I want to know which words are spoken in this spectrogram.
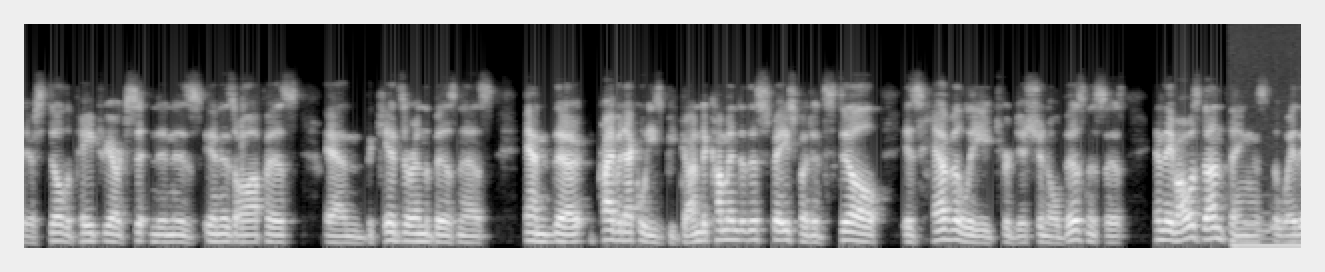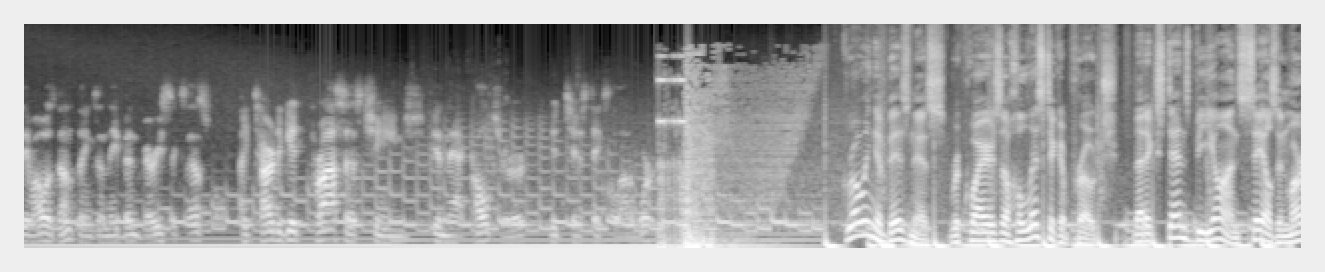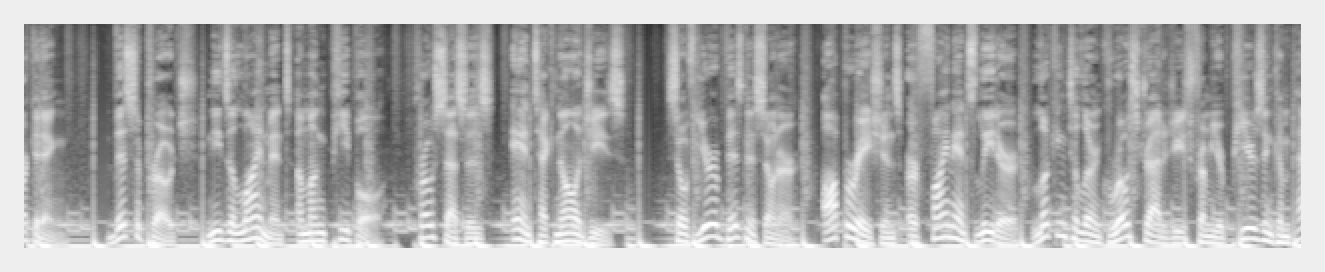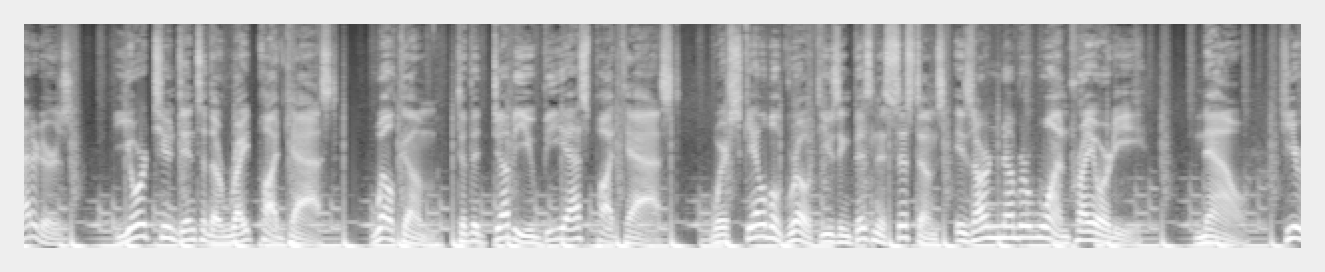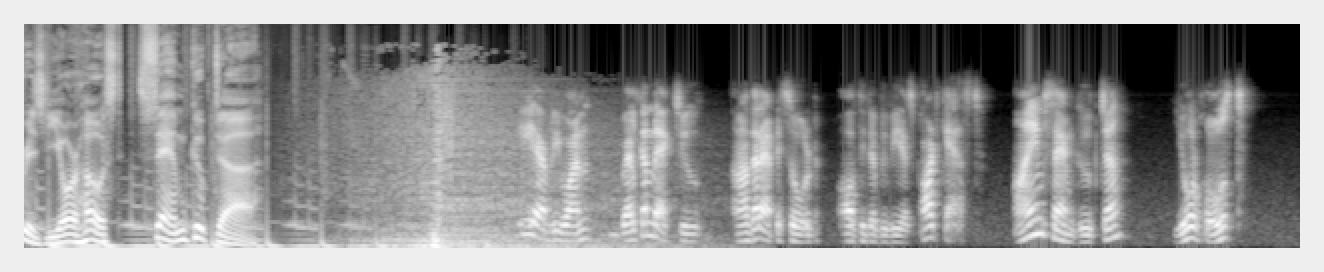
There's still the patriarch sitting in his in his office, and the kids are in the business. And the private equity's begun to come into this space, but it still is heavily traditional businesses and they've always done things the way they've always done things and they've been very successful. It's hard to get process change in that culture. It just takes a lot of work. Growing a business requires a holistic approach that extends beyond sales and marketing. This approach needs alignment among people processes and technologies so if you're a business owner, operations, or finance leader looking to learn growth strategies from your peers and competitors, you're tuned into the right podcast. Welcome to the WBS Podcast, where scalable growth using business systems is our number one priority. Now, here is your host, Sam Gupta. Hey everyone, welcome back to another episode of the WBS Podcast. I'm Sam Gupta, your host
